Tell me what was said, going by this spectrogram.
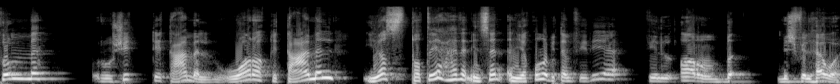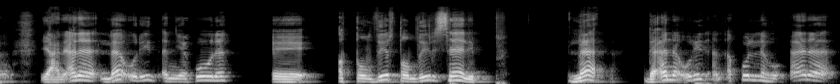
ثم روشتة عمل ورقة عمل يستطيع هذا الإنسان أن يقوم بتنفيذها في الأرض مش في الهواء يعني أنا لا أريد أن يكون آه، التنظير تنظير سالب. لا ده أنا أريد أن أقول له أنا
